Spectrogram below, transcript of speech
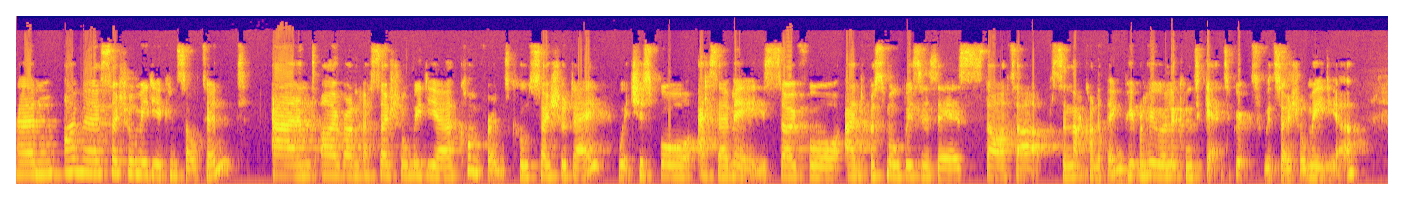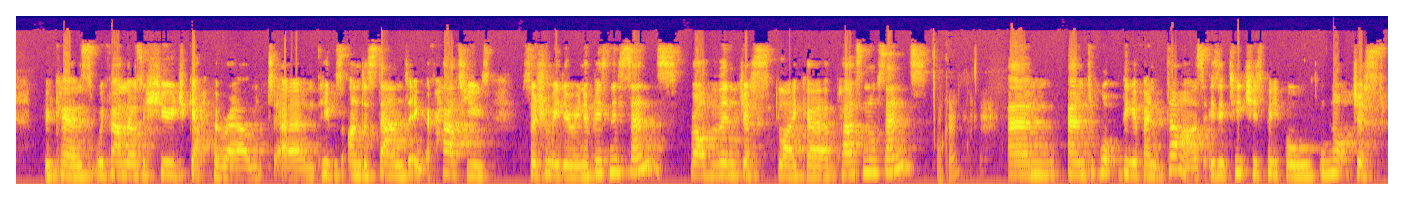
Um, I'm a social media consultant and I run a social media conference called Social Day, which is for SMEs, so for and for small businesses, startups, and that kind of thing. People who are looking to get to grips with social media, because we found there was a huge gap around um, people's understanding of how to use social media in a business sense rather than just like a personal sense. Okay. Um, and what the event does is it teaches people not just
